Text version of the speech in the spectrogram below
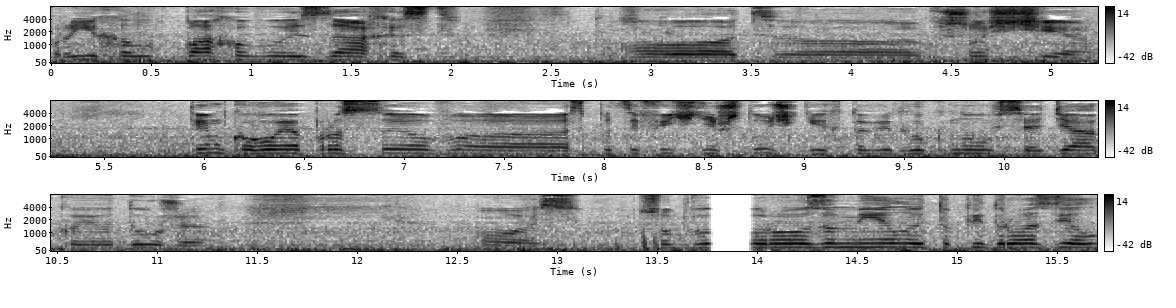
Приїхав паховий захист. От, е, що ще? Тим, кого я просив е, специфічні штучки, хто відгукнувся, дякую дуже. Ось. Щоб ви розуміли, то підрозділ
